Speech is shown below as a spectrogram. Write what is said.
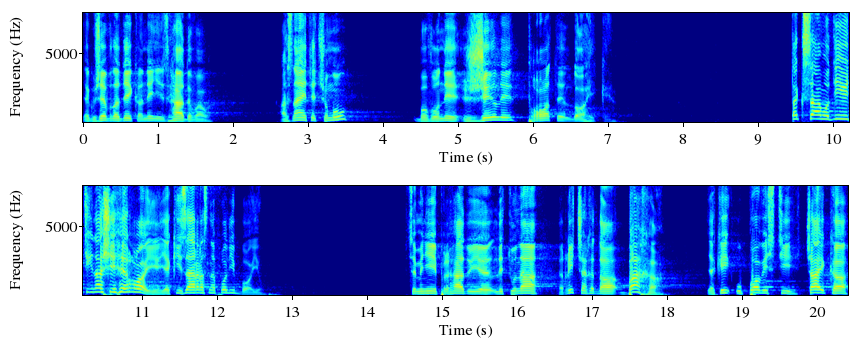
як вже владика нині згадував. А знаєте чому? Бо вони жили проти логіки. Так само діють і наші герої, які зараз на полі бою. Це мені пригадує литуна Річарда Баха, який у повісті Чайка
